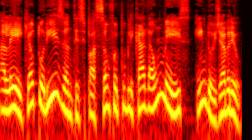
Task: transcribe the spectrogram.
A lei que autoriza a antecipação foi publicada há um mês, em 2 de abril.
